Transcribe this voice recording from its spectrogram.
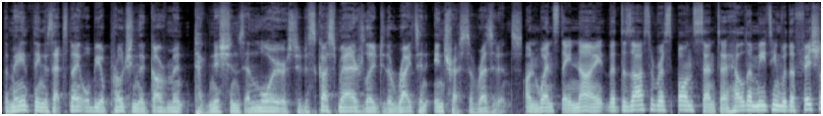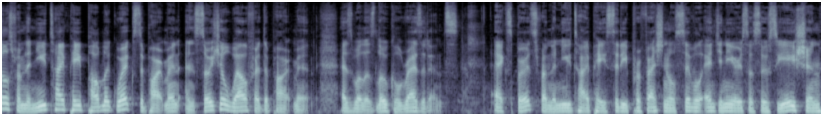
The main thing is that tonight we'll be approaching the government, technicians, and lawyers to discuss matters related to the rights and interests of residents. On Wednesday night, the Disaster Response Center held a meeting with officials from the New Taipei Public Works Department and Social Welfare Department, as well as local residents. Experts from the New Taipei City Professional Civil Engineers Association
